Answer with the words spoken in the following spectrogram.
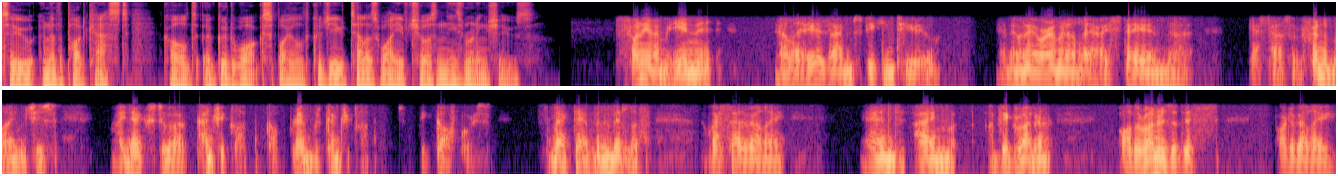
to another podcast called A Good Walk Spoiled. Could you tell us why you've chosen these running shoes? Funny, I'm in LA as I'm speaking to you. And whenever I'm in LA, I stay in the guest house of a friend of mine, which is right next to a country club called Brentwood Country Club. It's a big golf course, smack dab in the middle of the west side of LA. And I'm a big runner. All the runners of this part of LA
